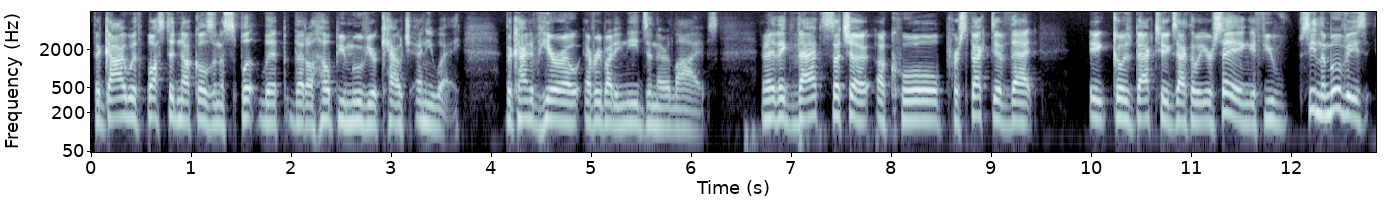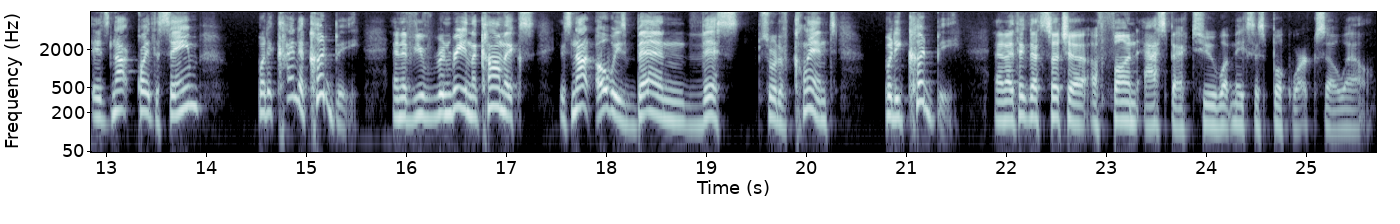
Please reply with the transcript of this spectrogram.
The guy with busted knuckles and a split lip that'll help you move your couch anyway. The kind of hero everybody needs in their lives. And I think that's such a, a cool perspective that it goes back to exactly what you're saying. If you've seen the movies, it's not quite the same, but it kind of could be. And if you've been reading the comics, it's not always been this sort of Clint, but he could be. And I think that's such a, a fun aspect to what makes this book work so well.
